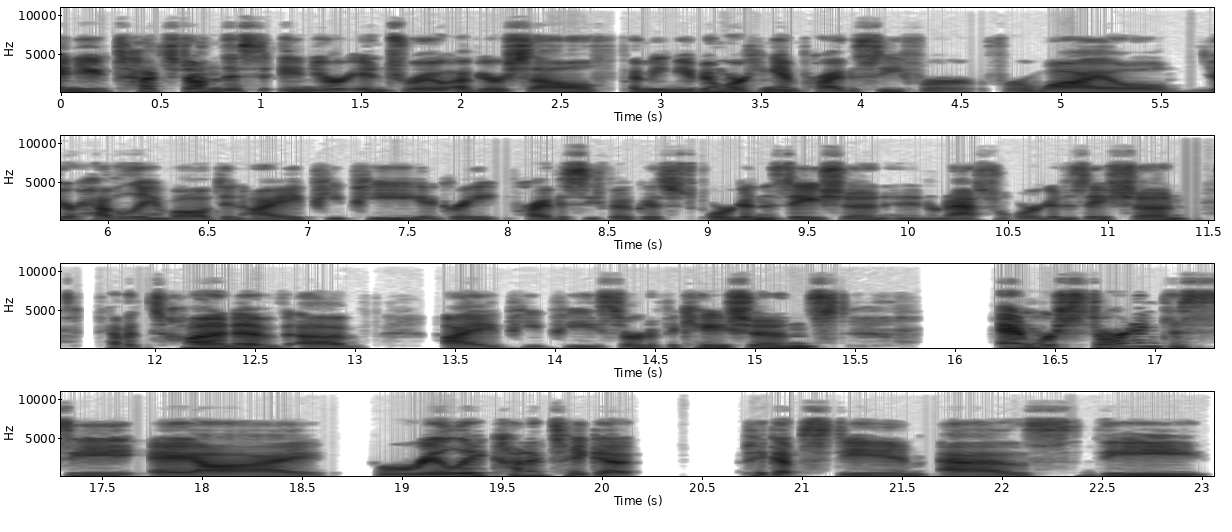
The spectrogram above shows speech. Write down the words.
and you touched on this in your intro of yourself. I mean, you've been working in privacy for for a while. You're heavily involved in IAPP, a great privacy focused organization, an international organization. You have a ton of, of IAPP certifications. And we're starting to see AI really kind of take up pick up steam as the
